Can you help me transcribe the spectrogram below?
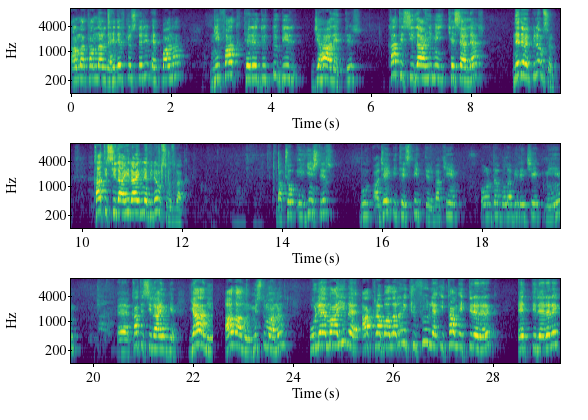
anlatanları da hedef gösterir etbana. Nifak tereddütlü bir cehalettir. Kati silahimi keserler. Ne demek biliyor musun? Kati silahi rahim ne biliyor musunuz bak. Bak çok ilginçtir. Bu acayip bir tespittir. Bakayım orada bulabilecek miyim? E, Kati silahim ki. Yani avamın, Müslümanın ulemayı ve akrabalarını küfürle itham ettirerek ettirerek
